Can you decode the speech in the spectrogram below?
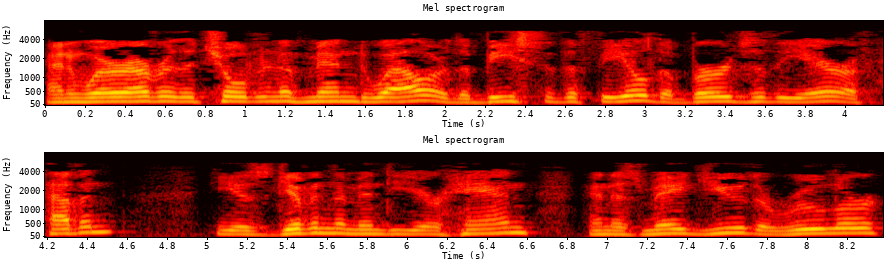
And wherever the children of men dwell, or the beasts of the field, the birds of the air of heaven, he has given them into your hand and has made you the ruler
